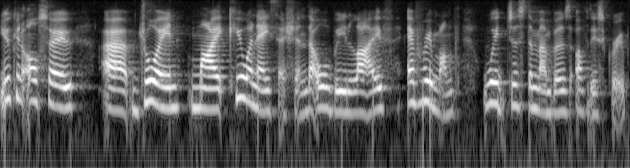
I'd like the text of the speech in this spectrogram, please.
You can also uh, join my Q&A session that will be live every month with just the members of this group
